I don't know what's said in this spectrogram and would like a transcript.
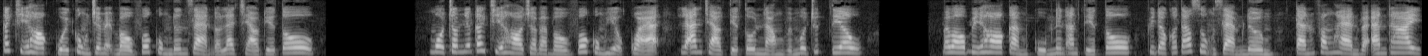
Cách trị ho cuối cùng cho mẹ bầu vô cùng đơn giản đó là cháo tía tô. Một trong những cách trị ho cho bà bầu vô cùng hiệu quả là ăn cháo tía tô nóng với một chút tiêu. Bà bầu bị ho cảm cúm nên ăn tía tô vì đó có tác dụng giảm đờm, tán phong hàn và an thai.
